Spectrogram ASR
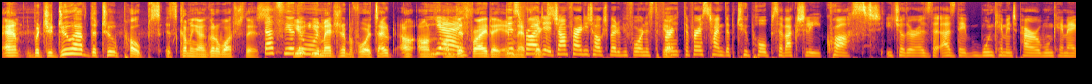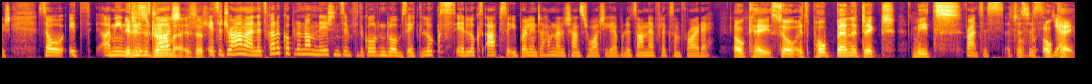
um, but you do have the two popes. It's coming. I'm going to watch this. That's the other you, You mentioned it before. It's out on, on, on this Friday in This Netflix. Friday, John Fardy talked about it before, and it's the Yeah. first the first time the two popes have actually crossed each other as the, as they one came into power, one came out. So it's, I mean, It is a drama, got- is it? It's a drama, and it's got a couple of nominations in for the Golden Globes. It looks it looks absolutely brilliant. I haven't had a chance to watch it yet, but it's on Netflix on Friday. Okay, so it's Pope Benedict meets. Francis, just as Okay,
